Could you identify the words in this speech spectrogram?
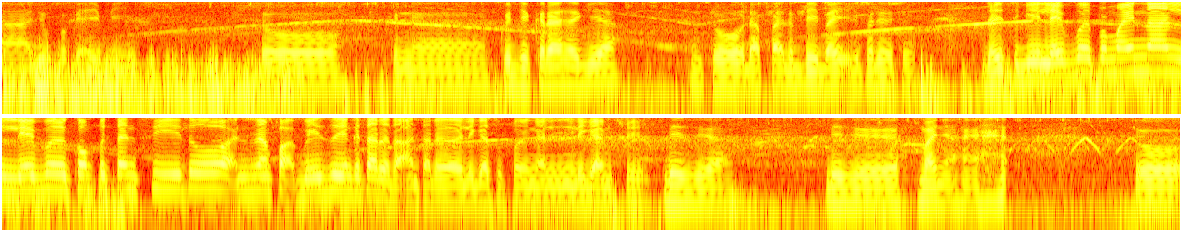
Ha, jumpa PIB so kena kerja keras lagi lah untuk dapat lebih baik daripada tu. Dari segi level permainan level kompetensi tu nampak beza yang ketara tak antara Liga Super dengan Liga M3 beza lah. Beza banyak so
